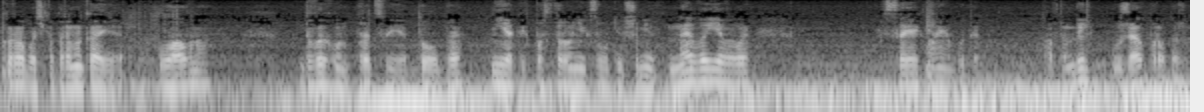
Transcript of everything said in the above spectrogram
Коробочка перемикає плавно. Двигун працює добре. Ніяких посторонніх звуків, шумів не виявили. Все як має бути. Автомобіль уже в продажу.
